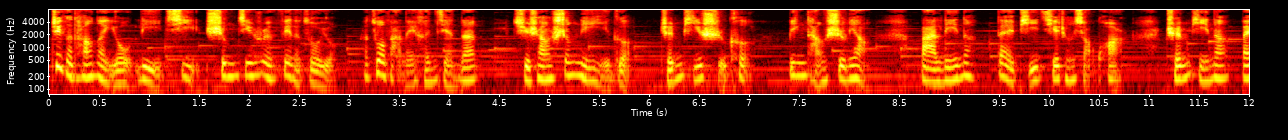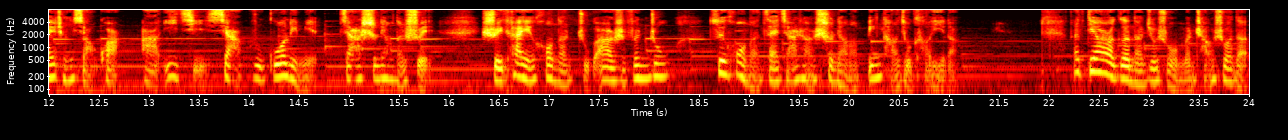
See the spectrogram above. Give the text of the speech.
这个汤呢有理气生津润肺的作用。那做法呢也很简单，取上生梨一个，陈皮十克，冰糖适量，把梨呢带皮切成小块儿，陈皮呢掰成小块儿啊，一起下入锅里面，加适量的水，水开以后呢煮个二十分钟，最后呢再加上适量的冰糖就可以了。那第二个呢，就是我们常说的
